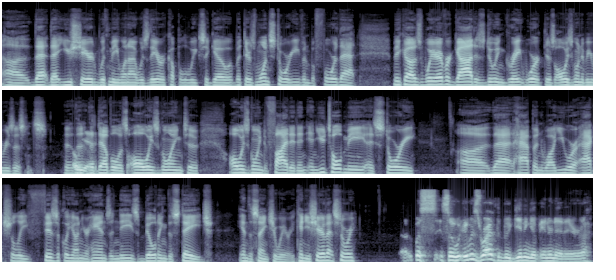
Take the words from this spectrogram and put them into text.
uh, that that you shared with me when I was there a couple of weeks ago. But there's one story even before that because wherever God is doing great work, there's always going to be resistance. The, oh, yeah. the, devil is always going to always going to fight it. And and you told me a story uh, that happened while you were actually physically on your hands and knees building the stage in the sanctuary. Can you share that story? was so it was right at the beginning of internet era,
